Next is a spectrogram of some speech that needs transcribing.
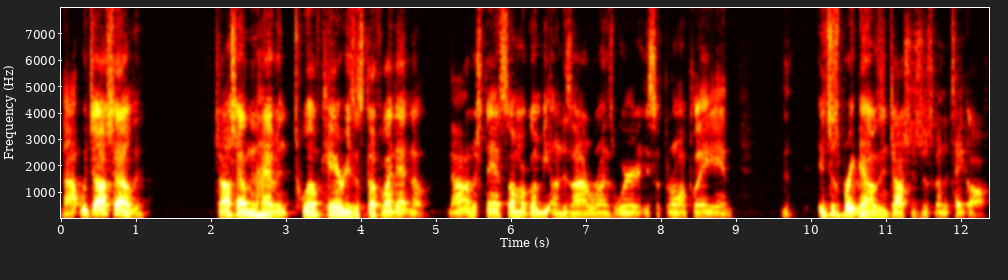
Not with Josh Allen. Josh Allen having 12 carries and stuff like that. No. Now I understand some are going to be undesigned runs where it's a throw and play and it's just breakdowns and Josh is just going to take off.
